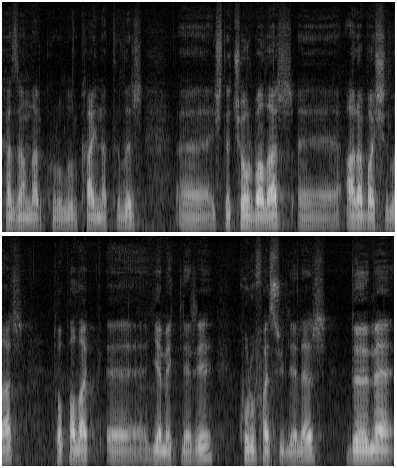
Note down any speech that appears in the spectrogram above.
Kazanlar kurulur, kaynatılır. E, işte çorbalar, e, arabaşılar, topalak e, yemekleri, kuru fasulyeler, dövme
